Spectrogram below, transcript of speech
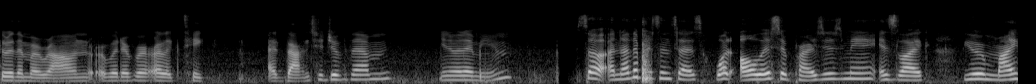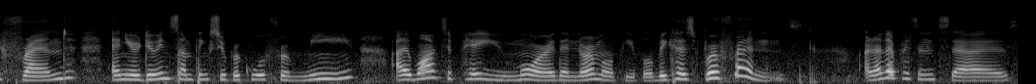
throw them around or whatever, or like take advantage of them. You know what I mean? So another person says, What always surprises me is like, you're my friend and you're doing something super cool for me. I want to pay you more than normal people because we're friends. Another person says,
